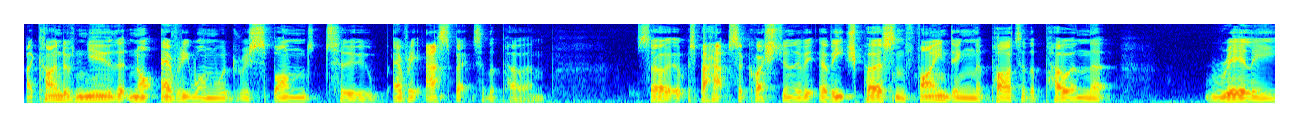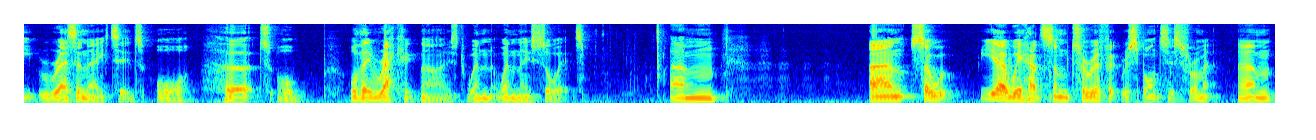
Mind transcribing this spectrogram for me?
I kind of knew that not everyone would respond to every aspect of the poem. So it was perhaps a question of, of each person finding the part of the poem that really resonated or hurt or or they recognized when when they saw it. Um, and so, yeah, we had some terrific responses from it. Um,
